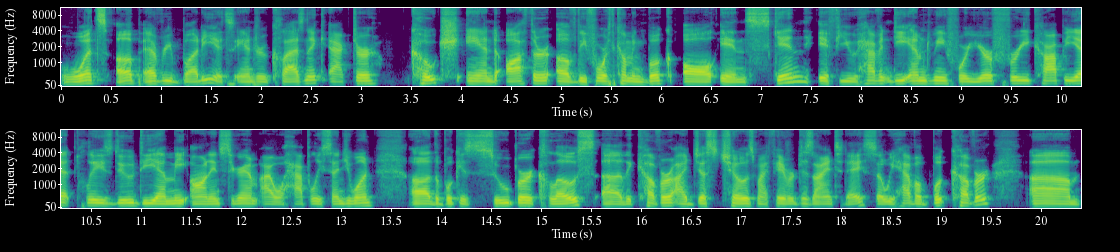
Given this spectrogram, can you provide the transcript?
What's up, everybody? It's Andrew Klasnick, actor, coach, and author of the forthcoming book, All in Skin. If you haven't DM'd me for your free copy yet, please do DM me on Instagram. I will happily send you one. Uh, the book is super close. Uh, the cover, I just chose my favorite design today. So we have a book cover. Um,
